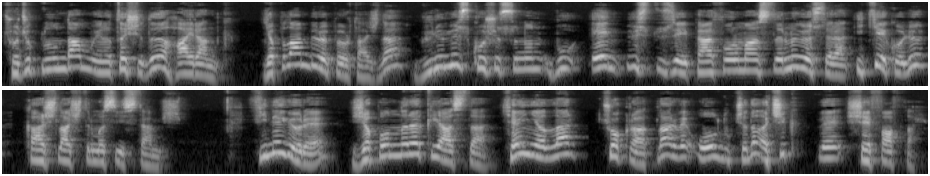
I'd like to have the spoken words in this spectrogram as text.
çocukluğundan bu yana taşıdığı hayranlık. Yapılan bir röportajda günümüz koşusunun bu en üst düzey performanslarını gösteren iki ekolü karşılaştırması istenmiş. Finn'e göre Japonlara kıyasla Kenyalılar çok rahatlar ve oldukça da açık ve şeffaflar.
